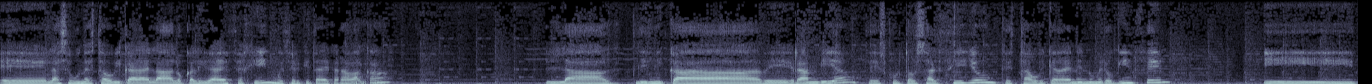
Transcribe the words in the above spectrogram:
eh, la segunda está ubicada en la localidad de Cejín, muy cerquita de Caravaca. La clínica de Gran Vía, de Escultor Salcillo, que está ubicada en el número 15. Y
